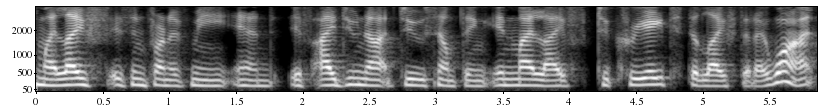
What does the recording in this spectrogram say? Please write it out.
My life is in front of me. And if I do not do something in my life to create the life that I want,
